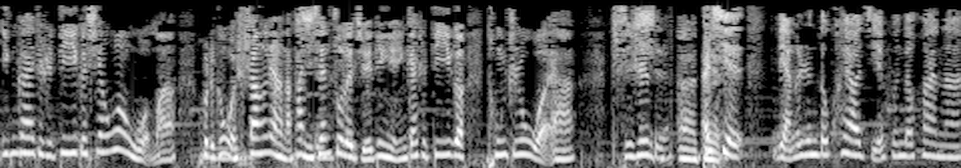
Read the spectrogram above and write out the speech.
应该就是第一个先问我吗？或者跟我商量，哪怕你先做了决定，也应该是第一个通知我呀。其实，呃，而且两个人都快要结婚的话呢，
